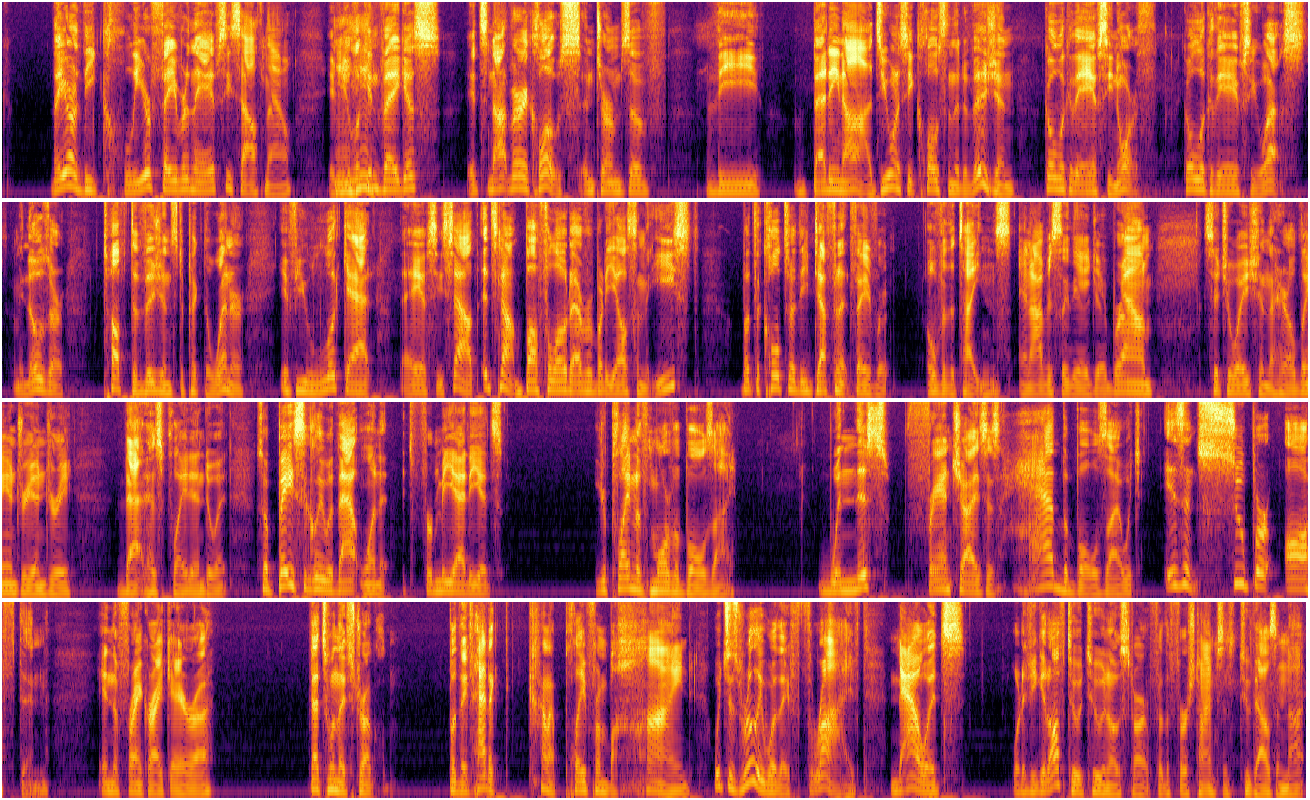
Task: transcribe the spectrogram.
They are the clear favorite in the AFC South now. If you look mm-hmm. in Vegas, it's not very close in terms of the betting odds. You want to see close in the division, go look at the AFC North. Go look at the AFC West. I mean, those are tough divisions to pick the winner. If you look at the AFC South, it's not Buffalo to everybody else in the East, but the Colts are the definite favorite over the Titans. And obviously, the A.J. Brown situation, the Harold Landry injury, that has played into it. So basically, with that one, for me, Eddie, it's you're playing with more of a bullseye. When this franchise has had the bullseye, which isn't super often in the Frank Reich era, that's when they've struggled. But they've had to kind of play from behind, which is really where they've thrived. Now it's what if you get off to a 2 0 start for the first time since 2009?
